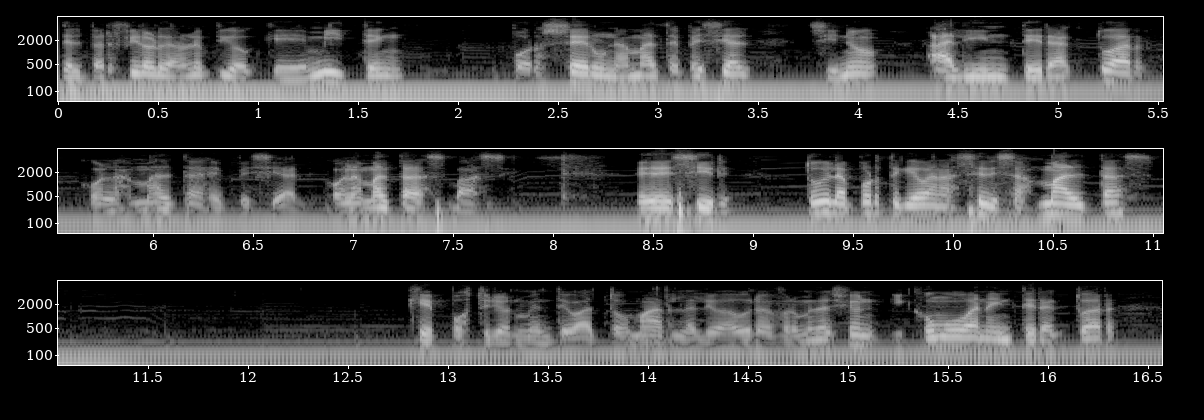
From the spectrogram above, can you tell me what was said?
del perfil organoléptico que emiten, por ser una malta especial, sino al interactuar con las maltas especiales, con las maltas base. Es decir, todo el aporte que van a hacer esas maltas, que posteriormente va a tomar la levadura de fermentación, y cómo van a interactuar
